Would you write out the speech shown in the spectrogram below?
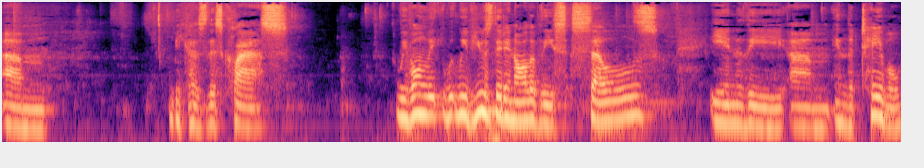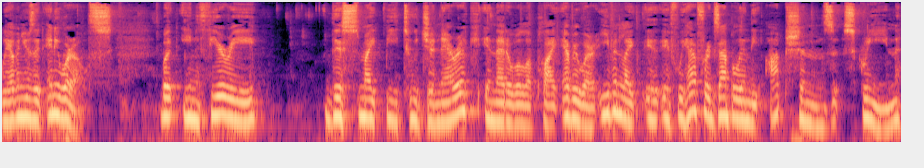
um, because this class, we've only we've used it in all of these cells in the um, in the table. We haven't used it anywhere else. But in theory, this might be too generic in that it will apply everywhere. Even like if we have, for example, in the options screen,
